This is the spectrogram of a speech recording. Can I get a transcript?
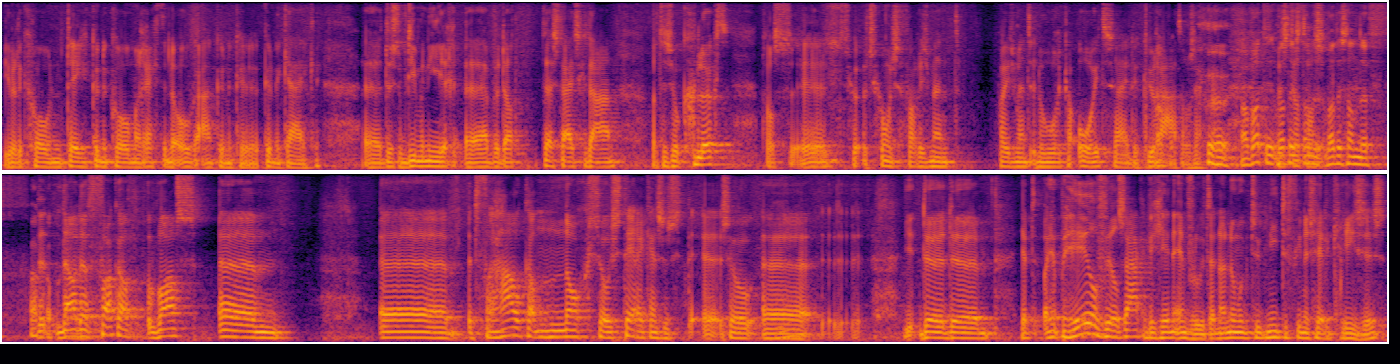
die wil ik gewoon tegen kunnen komen, recht in de ogen aan kunnen, kunnen kijken. Eh, dus op die manier hebben we dat destijds gedaan. Dat is ook gelukt. Het was het scho- het schoonste faillissement, faillissement in de horeca ooit, zei de curator. Zeg maar. Maar wat is, Dus wat is, dat dan, was- wat is dan de De- fuck-up? nou, de fuck-up was... ehm, eh, het verhaal kan nog zo sterk en zo... eh, zo eh, de, de, je, hebt, je hebt heel veel zaken die geen invloed. En dan noem ik natuurlijk niet de financiële crisis.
